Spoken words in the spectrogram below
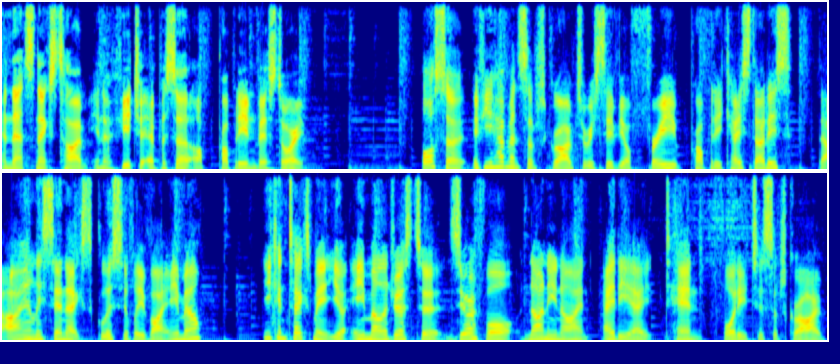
And that's next time in a future episode of Property Investory. Also, if you haven't subscribed to receive your free property case studies that I only send out exclusively via email, you can text me your email address to 04 99 88 10 40 to subscribe.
